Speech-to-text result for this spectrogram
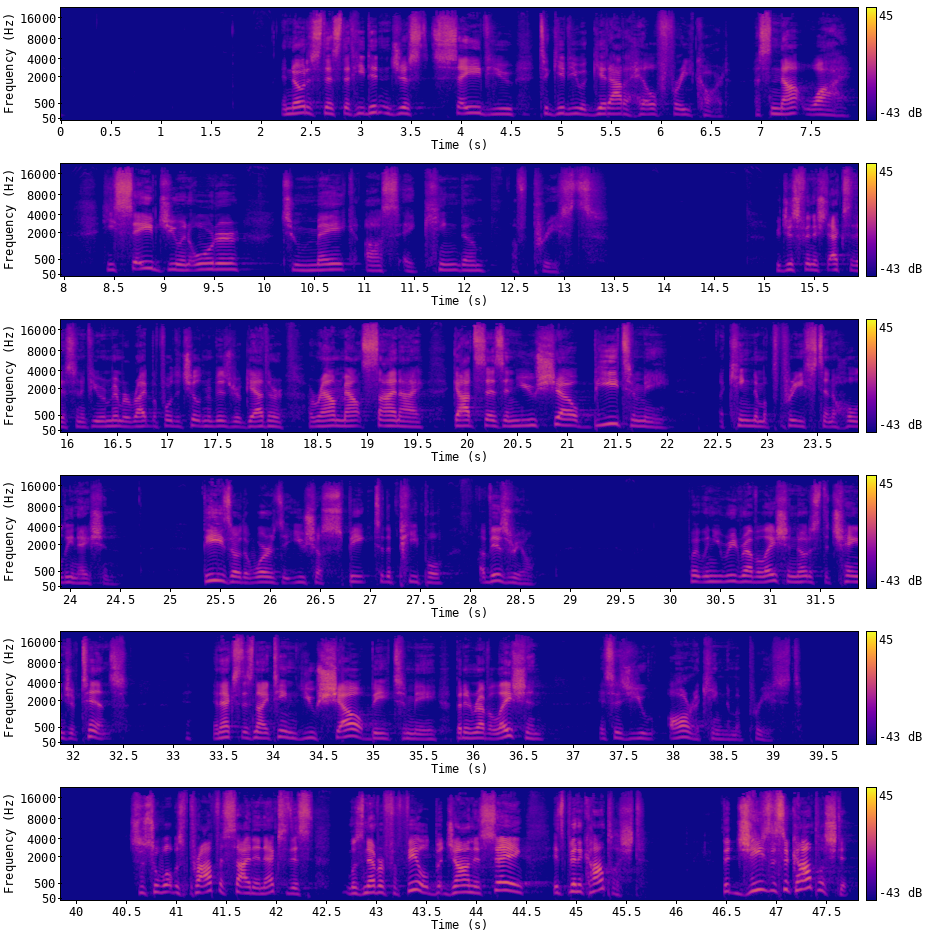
And notice this that He didn't just save you to give you a get out of hell free card. That's not why. He saved you in order to make us a kingdom of priests. We just finished Exodus, and if you remember, right before the children of Israel gather around Mount Sinai, God says, And you shall be to me a kingdom of priests and a holy nation. These are the words that you shall speak to the people of Israel. But when you read Revelation, notice the change of tense. In Exodus 19, you shall be to me, but in Revelation, it says you are a kingdom of priests. So, so what was prophesied in Exodus was never fulfilled, but John is saying it's been accomplished, that Jesus accomplished it.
